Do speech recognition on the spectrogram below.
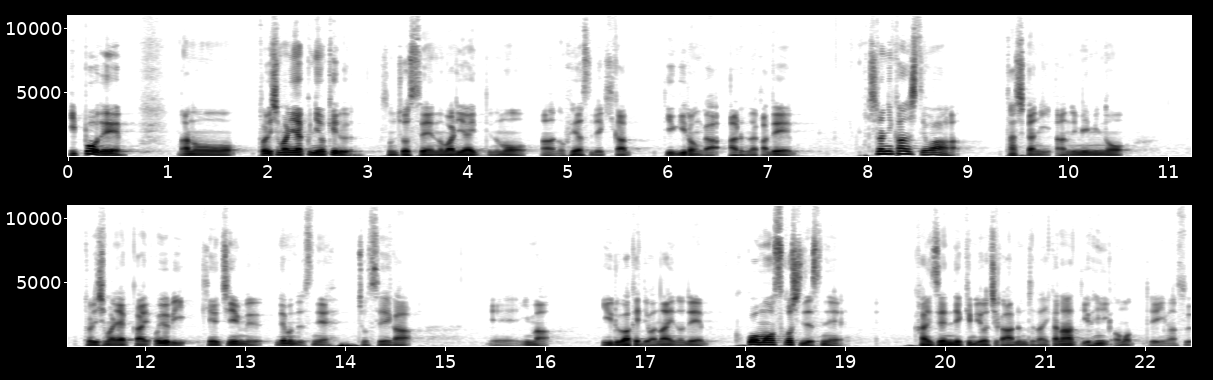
一方で、あの、取締役におけるその女性の割合っていうのもあの増やすべきかっていう議論がある中で、こちらに関しては、確かにあの耳の取締役会及び経営チームでもですね、女性が、えー、今いるわけではないので、ここをもう少しですね、改善できる余地があるんじゃないかなというふうに思っています。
